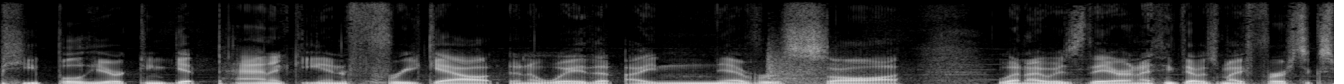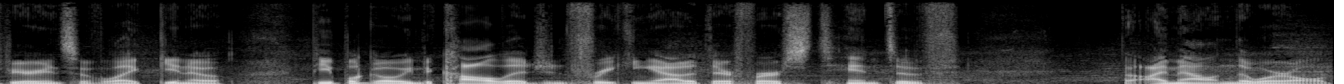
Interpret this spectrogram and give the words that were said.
people here can get panicky and freak out in a way that i never saw when i was there. And i think that was my first experience of like you know people going to college and freaking out at their first hint of i'm out in the world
